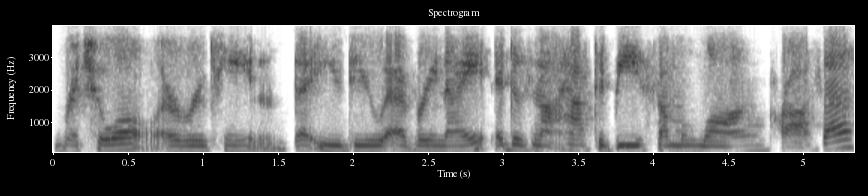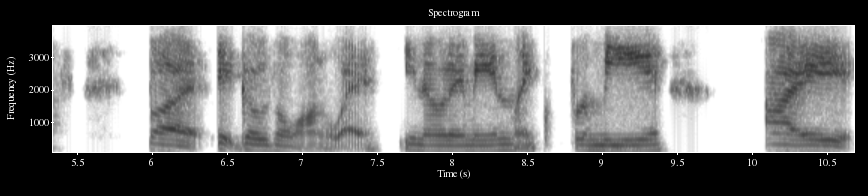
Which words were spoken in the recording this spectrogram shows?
ritual or routine that you do every night. It does not have to be some long process but it goes a long way. You know what I mean? Like for me, I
